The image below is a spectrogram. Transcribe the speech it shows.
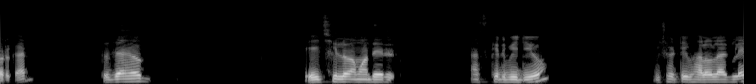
দরকার। তো যাই হোক, এই ছিল আমাদের আজকের ভিডিও বিষয়টি ভালো লাগলে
